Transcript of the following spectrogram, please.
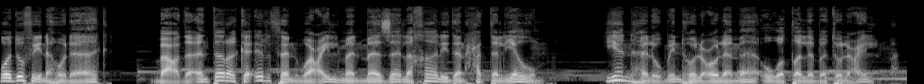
ودفن هناك بعد أن ترك إرثا وعلما ما زال خالدا حتى اليوم ينهل منه العلماء وطلبة العلم.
